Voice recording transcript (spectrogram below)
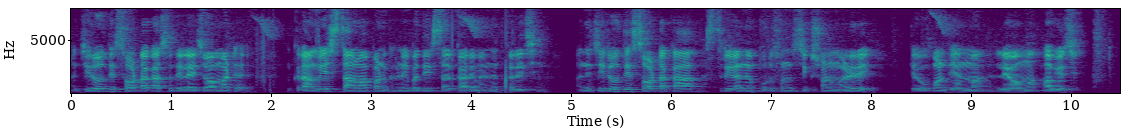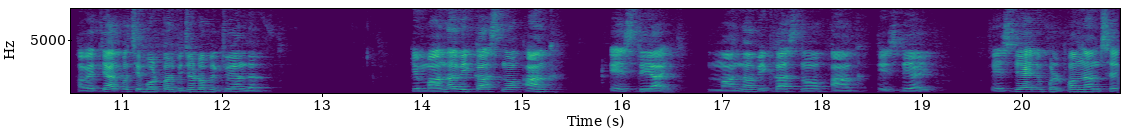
જીરોથી સો ટકા સુધી લઈ જવા માટે ગ્રામ્ય વિસ્તારમાં પણ ઘણી બધી સરકારે મહેનત કરી છે. અને જીરોથી સો ટકા સ્ત્રી અને પુરુષોનું શિક્ષણ મળી રહે તેવું પણ ધ્યાનમાં લેવામાં આવ્યું છે. હવે ત્યાર પછી બોર્ડ પર બીજો ટોપિક જોઈએ અંદર, કે માનવ વિકાસનો આંક એચડીઆઈ માનવ વિકાસનો આંક એચડીઆઈ એચડીઆઈનું ફૂલ ફોર્મ નામ છે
